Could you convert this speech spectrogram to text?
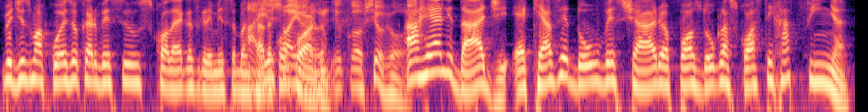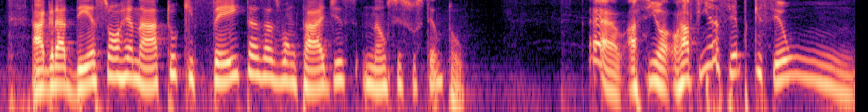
me diz uma coisa, eu quero ver se os colegas gremistas da bancada Ah, isso aí, concordam. eu- eu- Silvio. A realidade é que azedou o vestiário após Douglas Costa e Rafinha. Agradeçam ao Renato que, feitas as vontades, não se sustentou. É, assim, ó, o Rafinha sempre quis ser um.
